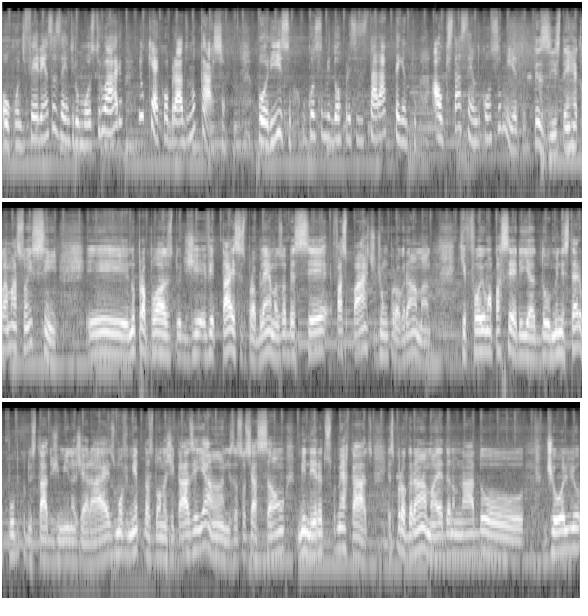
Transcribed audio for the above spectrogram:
ou com diferenças entre o mostruário e o que é cobrado no caixa. Por isso, o consumidor precisa estar atento ao que está sendo consumido. Existem reclamações sim, e no propósito de evitar esses problemas, o ABC faz parte de um programa que foi uma parceria do Ministério Público do Estado de Minas Gerais, o Movimento das Donas de Casa e a AMES, Associação Mineira de Supermercados. Esse programa é denominado De Olho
